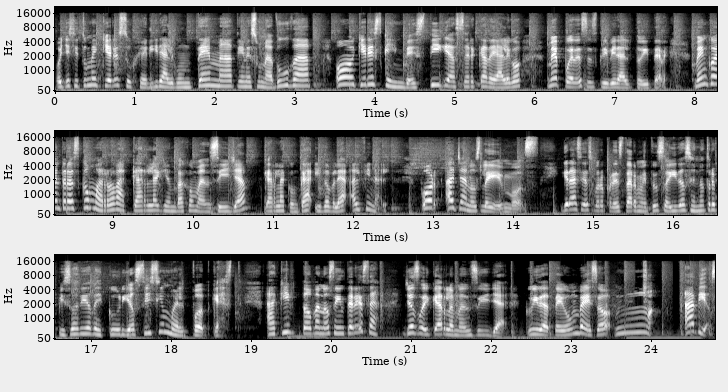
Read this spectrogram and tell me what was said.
Oye, si tú me quieres sugerir algún tema, tienes una duda o quieres que investigue acerca de algo, me puedes escribir al Twitter. Me encuentras como arroba carla-mancilla, carla con K y doble A al final. Por allá nos leemos. Gracias por prestarme tus oídos en otro episodio de Curiosísimo el Podcast. Aquí todo nos interesa. Yo soy Carla Mancilla. Cuídate, un beso. Adiós.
